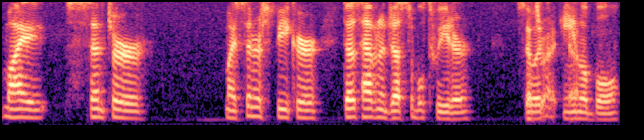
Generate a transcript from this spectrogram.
my center my center speaker does have an adjustable tweeter, so That's it's right, yeah. aimable.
